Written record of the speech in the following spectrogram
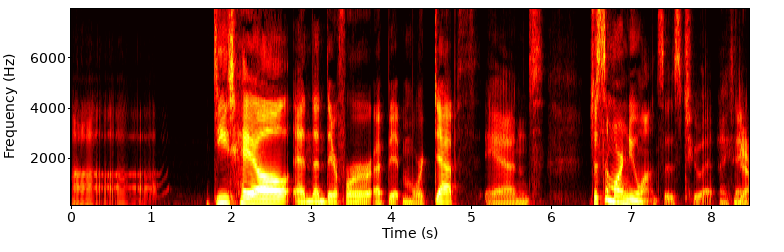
uh, detail and then therefore a bit more depth and just some more nuances to it. I think. Yeah.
